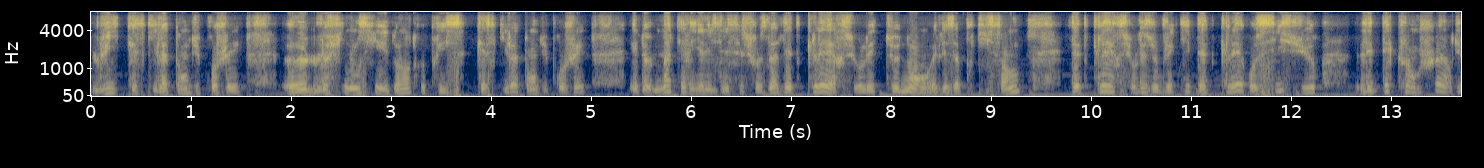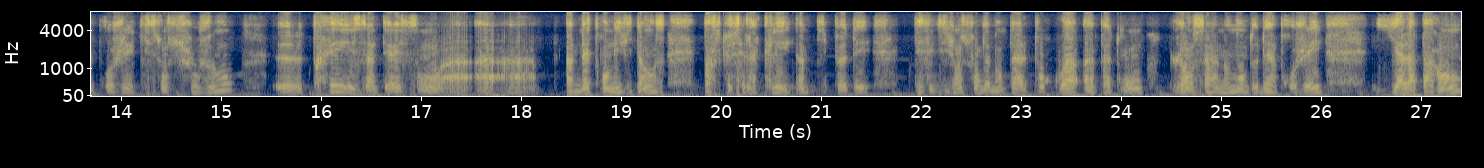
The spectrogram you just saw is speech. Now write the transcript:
lui, qu'est-ce qu'il attend du projet? Euh, Le financier de l'entreprise, qu'est-ce qu'il attend du projet? Et de matérialiser ces choses-là, d'être clair sur les tenants et les aboutissants, d'être clair sur les objectifs, d'être clair aussi sur les déclencheurs du projet qui sont souvent euh, très intéressants à, mettre en évidence parce que c'est la clé un petit peu des, exigences fondamentales. Pourquoi un patron lance à un moment donné un projet Il y a l'apparent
